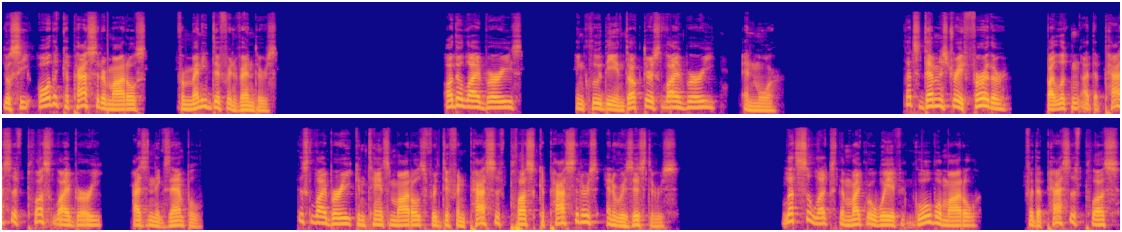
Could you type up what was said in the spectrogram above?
you'll see all the capacitor models from many different vendors. Other libraries include the inductors library and more. Let's demonstrate further by looking at the Passive Plus library as an example. This library contains models for different Passive Plus capacitors and resistors. Let's select the microwave global model for the Passive Plus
